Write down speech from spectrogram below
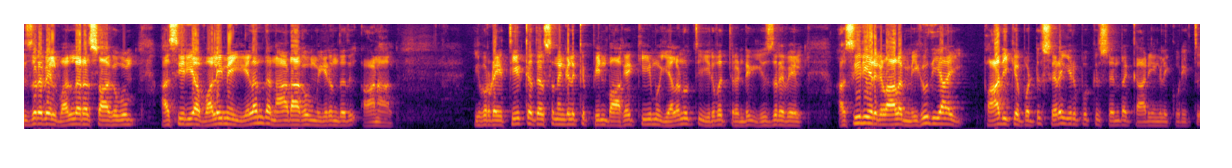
இஸ்ரவேல் வல்லரசாகவும் அசிரியா வலிமை இழந்த நாடாகவும் இருந்தது. ஆனால் இவருடைய தீர்க்க தரிசனங்களுக்கு பின்பாக கிமு எழுநூற்றி இருபத்தி ரெண்டு இஸ்ரவேல் அசிரியர்களால் மிகுதியாய் பாதிக்கப்பட்டு சிறையிருப்புக்கு சென்ற காரியங்களை குறித்து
